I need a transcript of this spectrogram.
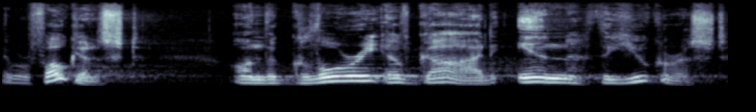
They were focused on the glory of God in the Eucharist.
